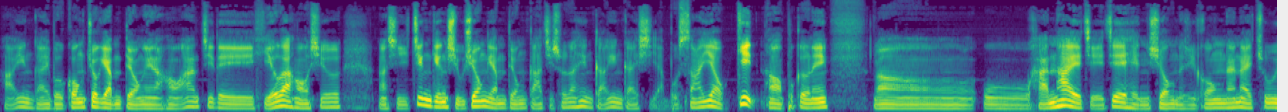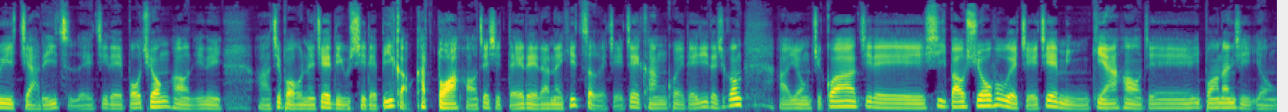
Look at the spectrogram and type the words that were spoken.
啊应该无讲足严重的啦吼。啊，这个叶啊吼，小那是正经受伤严重，加一出那应该应该是啊无啥要紧哈。不过呢，呃，有寒害的这这现象，就是讲咱来注意钾离子的这个补充哈，因为啊这部分的这流失的比较较大哈，这是第一个咱来去做的这这工课。第二就是讲啊，用一寡这个细胞修复的这这物件哈，这一般咱是用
